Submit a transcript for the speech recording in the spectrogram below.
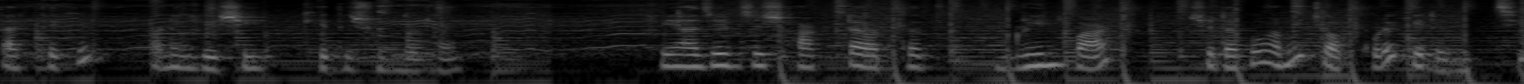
তার থেকে অনেক বেশি খেতে সুন্দর হয়। পেঁয়াজের যে শাকটা অর্থাৎ গ্রিন পার্ট সেটাকেও আমি চপ করে কেটে নিচ্ছি।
